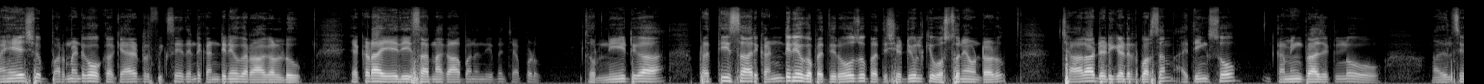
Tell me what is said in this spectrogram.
మహేష్ పర్మనెంట్గా ఒక క్యారెక్టర్ ఫిక్స్ అయితే కంటిన్యూగా రాగలడు. ఎక్కడ ఏది సార్ నాకు ఆపని చెప్పని చెప్పడు. సో నీట్గా ప్రతిసారి కంటిన్యూగా ప్రతిరోజు ప్రతి షెడ్యూల్కి వస్తూనే ఉంటాడు. చాలా dedicated person I think so coming ప్రాజెక్ట్లో నాకు తెలిసి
